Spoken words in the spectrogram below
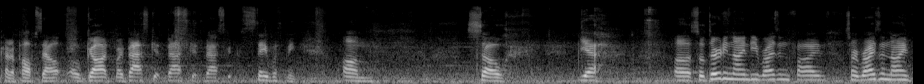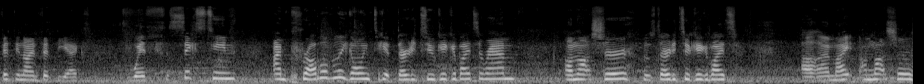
kind of pops out. Oh God, my basket, basket, basket, stay with me. Um, so yeah, uh, so 3090 Ryzen 5, sorry, Ryzen 9 5950X with 16 I'm probably going to get 32 gigabytes of RAM. I'm not sure. It was 32 gigabytes. Uh, I might. I'm not sure.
